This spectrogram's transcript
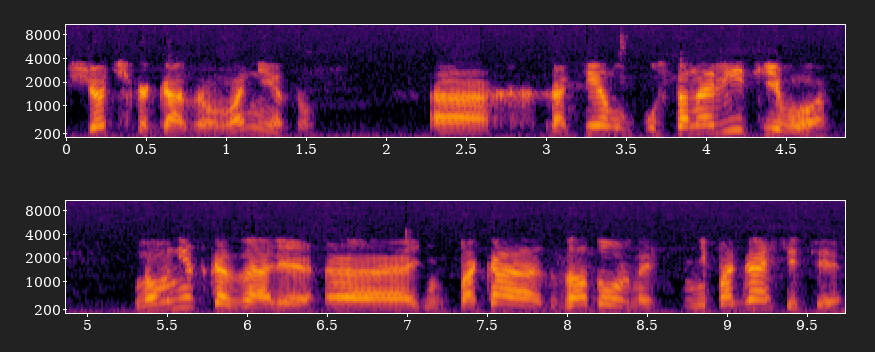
Счетчика газового нету. А, хотел установить его, но мне сказали, э, пока задолженность не погасите,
